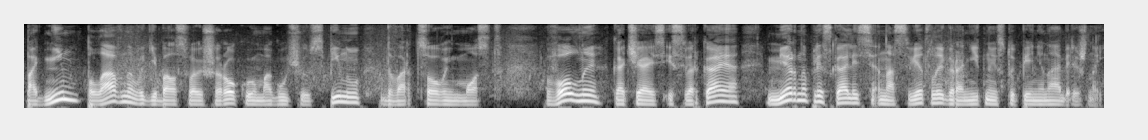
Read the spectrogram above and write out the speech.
Под ним плавно выгибал свою широкую могучую спину дворцовый мост. Волны, качаясь и сверкая, мерно плескались на светлые гранитные ступени набережной.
